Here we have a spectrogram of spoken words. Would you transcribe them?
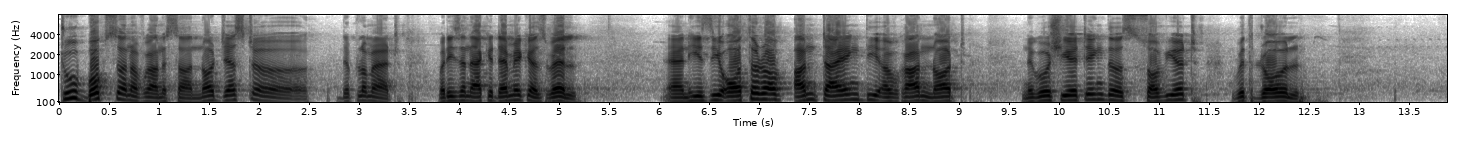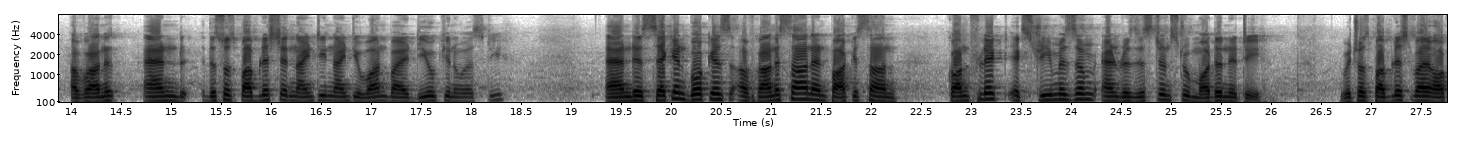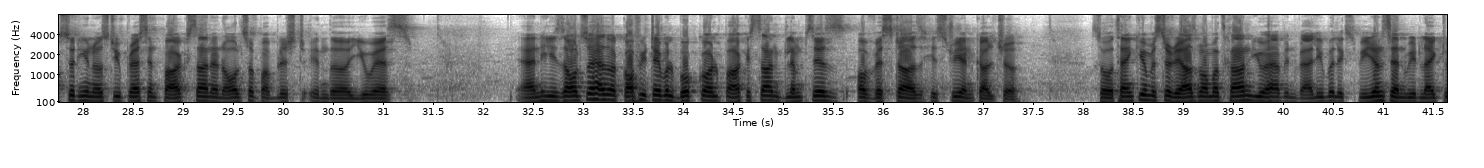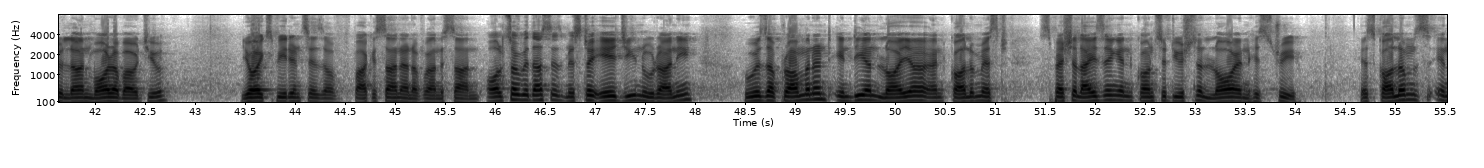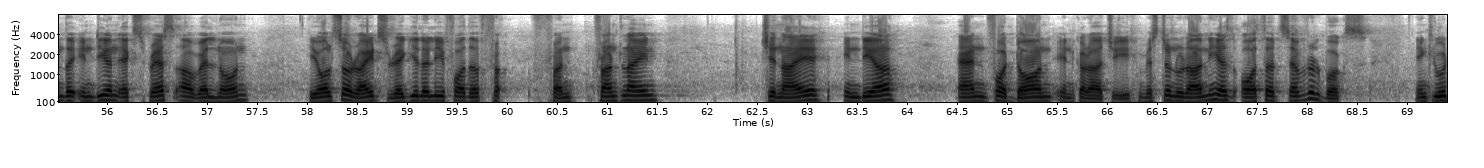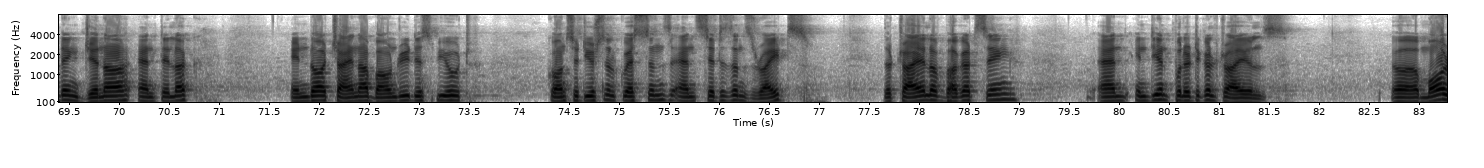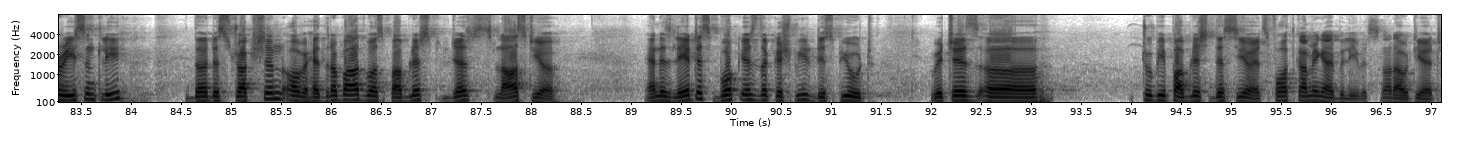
two books on Afghanistan, not just a diplomat, but he's an academic as well. And he's the author of Untying the Afghan Knot, Negotiating the Soviet Withdrawal. And this was published in 1991 by Duke University. And his second book is Afghanistan and Pakistan, Conflict, Extremism and Resistance to Modernity which was published by Oxford University Press in Pakistan and also published in the US. And he also has a coffee table book called Pakistan Glimpses of Vistas, History and Culture. So thank you, Mr. Riaz Mohammad Khan. You have invaluable experience and we'd like to learn more about you, your experiences of Pakistan and Afghanistan. Also with us is Mr. A.G. Noorani, who is a prominent Indian lawyer and columnist specializing in constitutional law and history. His columns in the Indian Express are well known. He also writes regularly for the fr front, Frontline, Chennai, India, and for Dawn in Karachi. Mr. Noorani has authored several books, including Jinnah and Tilak, Indo-China Boundary Dispute, Constitutional Questions and Citizens' Rights, The Trial of Bhagat Singh, and Indian Political Trials. Uh, more recently, the Destruction of Hyderabad was published just last year. And his latest book is The Kashmir Dispute, which is uh, to be published this year. It's forthcoming, I believe. It's not out yet.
